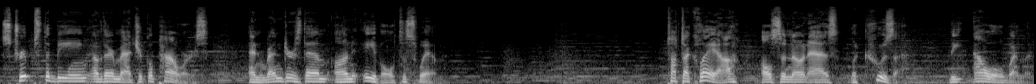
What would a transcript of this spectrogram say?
strips the being of their magical powers and renders them unable to swim. Tataklea, also known as Lakuza, the Owl Women.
